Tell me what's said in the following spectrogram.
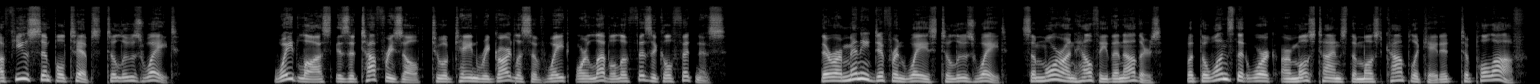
A few simple tips to lose weight. Weight loss is a tough result to obtain regardless of weight or level of physical fitness. There are many different ways to lose weight, some more unhealthy than others, but the ones that work are most times the most complicated to pull off.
